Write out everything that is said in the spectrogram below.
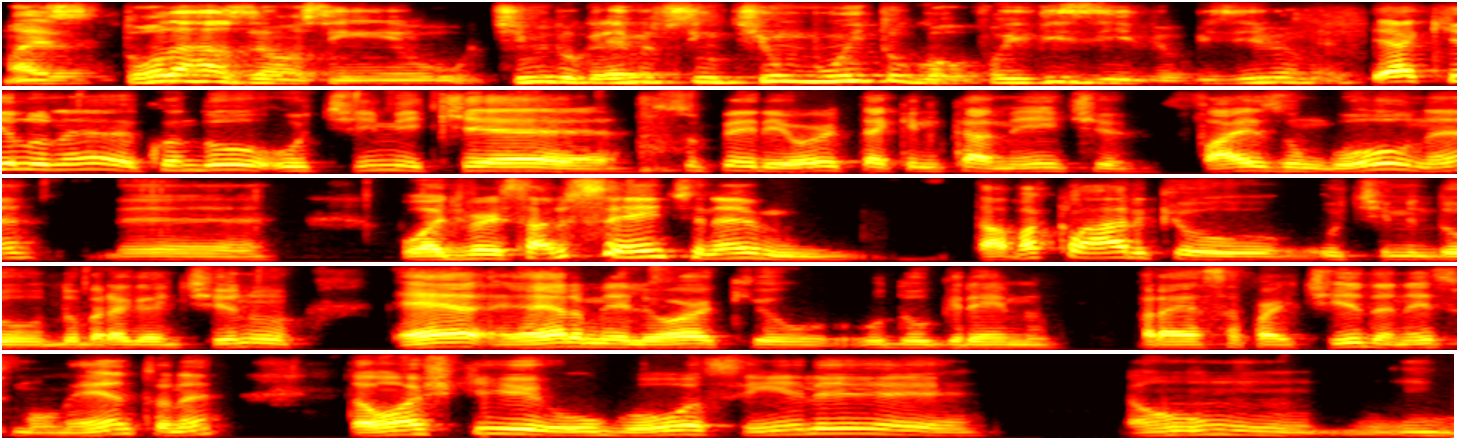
Mas toda razão, assim, o time do Grêmio sentiu muito gol, foi visível, visível mesmo. E aquilo, né, quando o time que é superior tecnicamente faz um gol, né, é, o adversário sente, né, tava claro que o, o time do, do Bragantino é, era melhor que o, o do Grêmio para essa partida nesse momento, né? Então acho que o gol assim ele é um, um,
